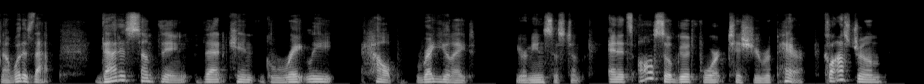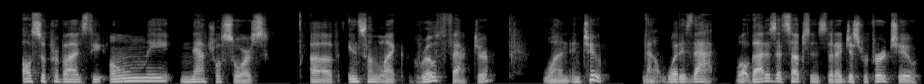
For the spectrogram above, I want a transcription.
Now, what is that? That is something that can greatly help regulate your immune system. And it's also good for tissue repair. Colostrum also provides the only natural source of insulin like growth factor one and two. Now, what is that? Well, that is that substance that I just referred to.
